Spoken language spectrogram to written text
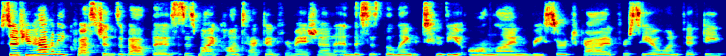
So if you have any questions about this, this is my contact information, and this is the link to the online research guide for CO 150.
